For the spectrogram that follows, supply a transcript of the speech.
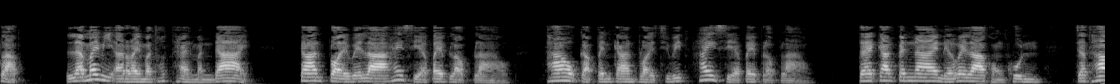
กลับ และไม่มีอะไรมาทดแทนมันได้ การปล่อยเวลาให้เสียไปเปล่าๆ เท่ากับเป็นการปล่อยชีวิตให้เสียไปเปล่าๆ แต่การเป็นนายเหนือเวลาของคุณ จะเท่า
